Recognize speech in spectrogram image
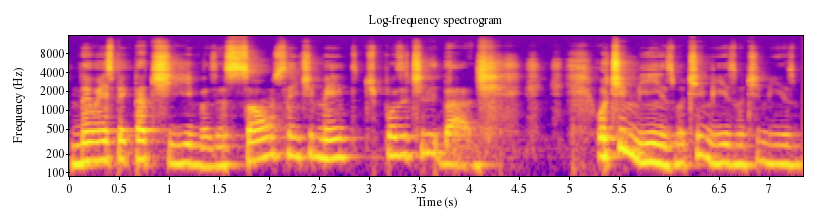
Não é expectativas, é só um sentimento de positividade. otimismo, otimismo, otimismo.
